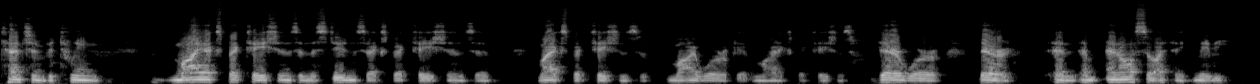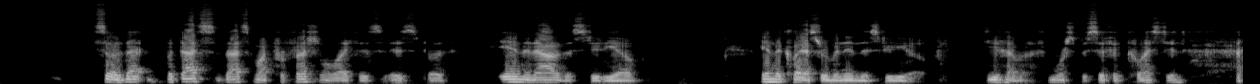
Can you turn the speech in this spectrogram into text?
tension between my expectations and the students' expectations and my expectations of my work and my expectations of their work, their and, and and also I think maybe so that but that's that's my professional life is is both in and out of the studio, in the classroom and in the studio. Do you have a more specific question?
